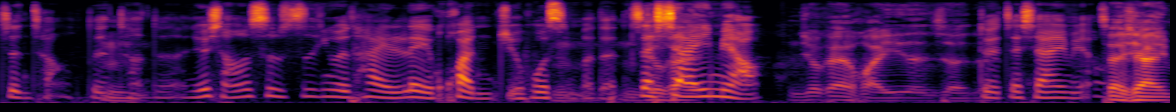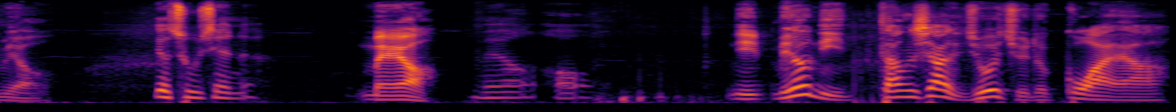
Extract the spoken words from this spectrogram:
正常，正常，嗯正常。你就想说是不是因为太累、幻觉或什么的嗯？在下一秒，你就开始怀疑人生了。对，，在下一秒。在下一秒。又出现了，没有，没有？哦，你没有，你当下你就会觉得怪啊，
